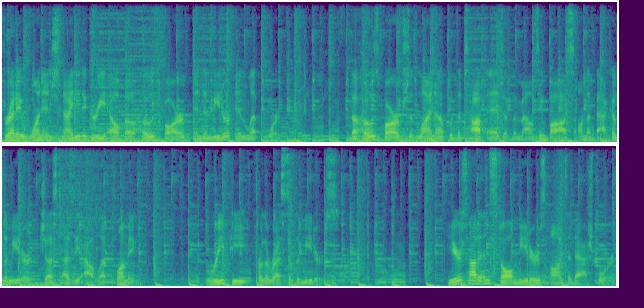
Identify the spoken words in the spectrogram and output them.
Thread a 1 inch 90 degree elbow hose barb into meter inlet port. The hose barb should line up with the top edge of the mounting boss on the back of the meter just as the outlet plumbing. Repeat for the rest of the meters. Here's how to install meters onto dashboard.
